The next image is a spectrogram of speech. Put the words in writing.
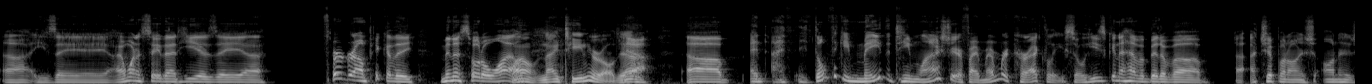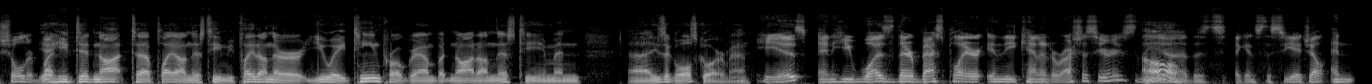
Uh, he's a I want to say that he is a uh, third round pick of the Minnesota Wild. Wow, 19 year old. Yeah. Yeah. Uh, and I don't think he made the team last year, if I remember correctly. So he's going to have a bit of a a chip on his on his shoulder. Yeah, But he did not uh, play on this team. He played on their U18 program, but not on this team. And uh, he's a goal scorer, man. He is, and he was their best player in the Canada Russia series, the, Oh. uh, the against the CHL, and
